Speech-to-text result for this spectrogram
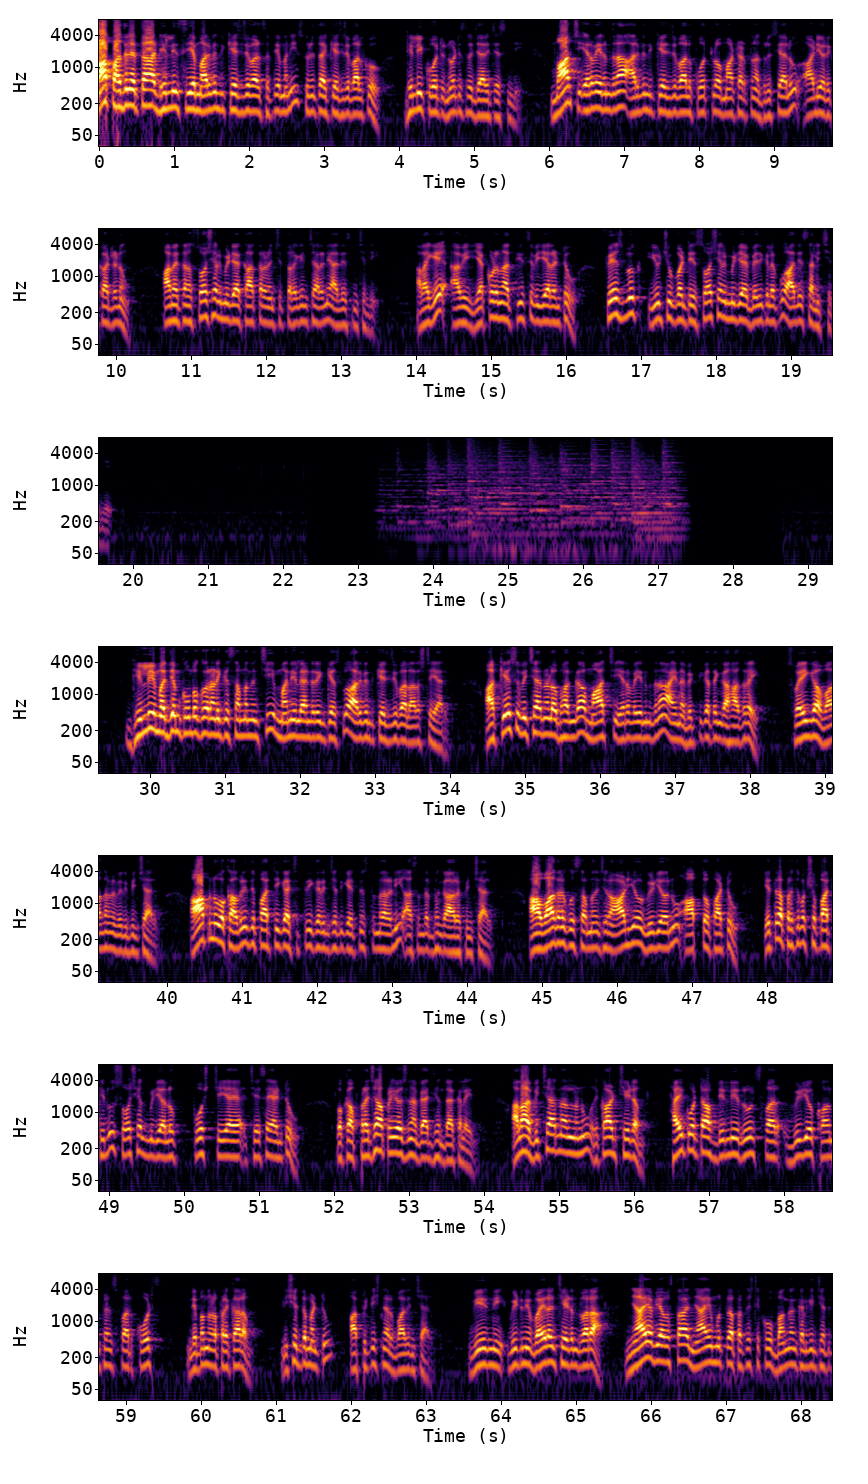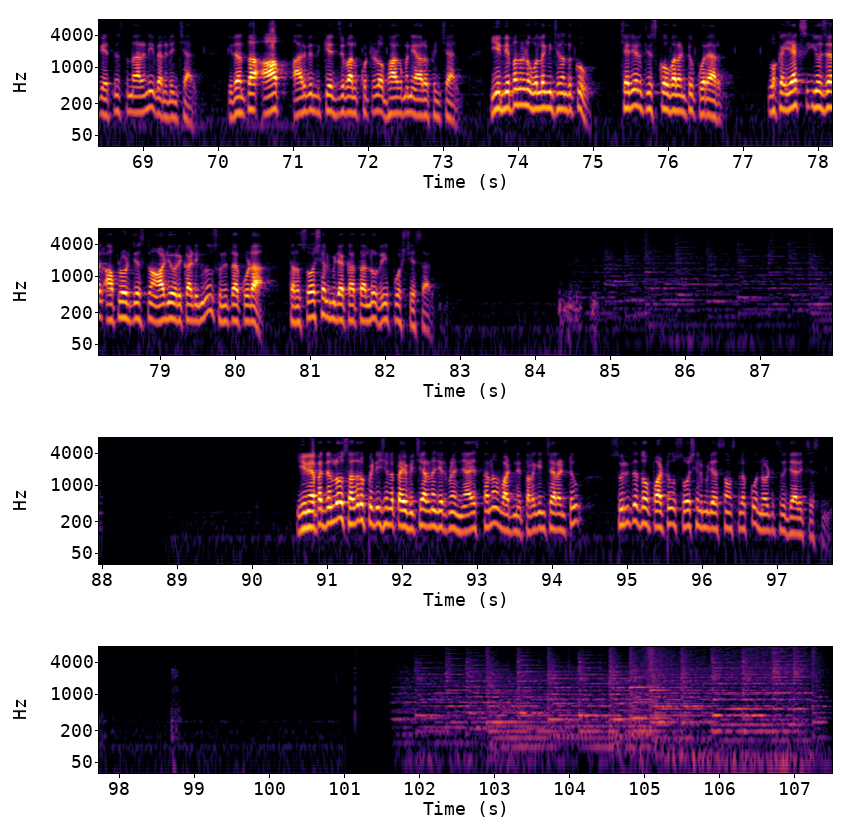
ఆప్ అధినేత ఢిల్లీ సీఎం అరవింద్ కేజ్రీవాల్ సత్యమని సునీత కేజ్రీవాల్కు ఢిల్లీ కోర్టు నోటీసులు జారీ చేసింది. మార్చి ఇరవై ఎనిమిదిన అరవింద్ కేజ్రీవాల్ కోర్టులో మాట్లాడుతున్న దృశ్యాలు ఆడియో రికార్డులను ఆమె తన సోషల్ మీడియా ఖాతాల నుంచి తొలగించాలని ఆదేశించింది. అలాగే అవి ఎక్కడున్నా తీసివేయాలంటూ ఫేస్బుక్ యూట్యూబ్ వంటి సోషల్ మీడియా వేదికలకు ఆదేశాలు ఢిల్లీ మద్యం కుంభకోణానికి సంబంధించి మనీ లాండరింగ్ కేసులో అరవింద్ కేజ్రీవాల్ అరెస్ట్ అయ్యారు. ఆ కేసు విచారణలో భాగంగా మార్చి ఇరవై ఎనిమిదిన ఆయన వ్యక్తిగతంగా హాజరై స్వయంగా వాదనలు వినిపించారు. ఆప్ను ఒక అవినీతి పార్టీగా చిత్రీకరించేందుకు యత్నిస్తున్నారని ఆ సందర్భంగా ఆరోపించారు. ఆ వాదనకు సంబంధించిన ఆడియో వీడియోను ఆప్తో పాటు ఇతర ప్రతిపక్ష పార్టీలు సోషల్ మీడియాలో పోస్ట్ చేయ చేశాయంటూ ఒక ప్రజా ప్రయోజన వ్యాధ్యం దాఖలైంది. అలా విచారణలను రికార్డ్ చేయడం high court of Delhi rules for video conference for courts నిబంధనల ప్రకారం నిషిద్ధమంటూ ఆ పిటిషనర్ వాదించారు. వీరిని వీటిని వైరల్ చేయడం ద్వారా న్యాయ వ్యవస్థ న్యాయమూర్తుల ప్రతిష్టకు భంగం కలిగించేందుకు యత్నిస్తున్నారని వెల్లడించారు. ఇదంతా ఆప్ అరవింద్ కేజ్రీవాల్ కుట్రలో భాగమని ఆరోపించారు. ఈ నిబంధనలు ఉల్లంఘించినందుకు చర్యలు తీసుకోవాలంటూ కోరారు. ఒక ఎక్స్ యూజర్ అప్లోడ్ చేసిన ఆడియో రికార్డింగ్ను సునీత కూడా తన సోషల్ మీడియా ఖాతాల్లో రీపోస్ట్ చేశారు. ఈ నేపథ్యంలో సదరు పిటిషన్లపై విచారణ జరిపిన న్యాయస్థానం వాటిని తొలగించాలంటూ సునీతతో పాటు సోషల్ మీడియా సంస్థలకు నోటీసులు జారీ చేసింది.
